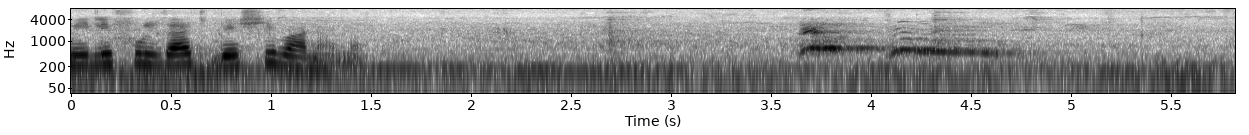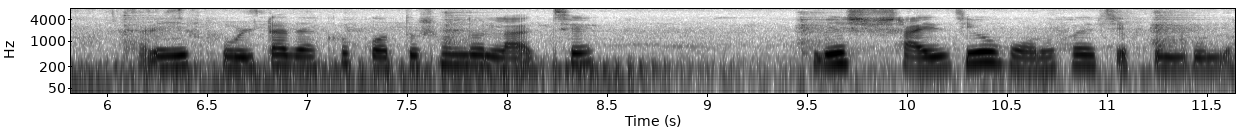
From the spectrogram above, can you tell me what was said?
মিলি ফুল গাছ বেশি বানানো। আর এই ফুলটা দেখো কত সুন্দর লাগছে। বেশ সাইজেও বড় হয়েছে ফুলগুলো।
